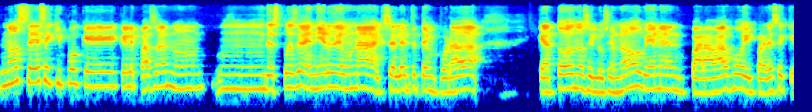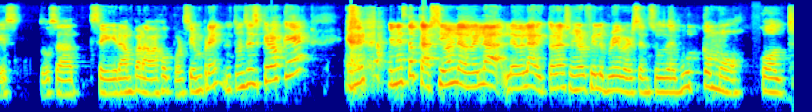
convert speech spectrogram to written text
no sé ese equipo qué, qué le pasa, ¿no? Mm, después de venir de una excelente temporada que a todos nos ilusionó, vienen para abajo y parece que, o sea, seguirán para abajo por siempre. Entonces creo que en esta, ocasión le doy, la, le doy la victoria al señor Philip Rivers en su debut como Colt.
